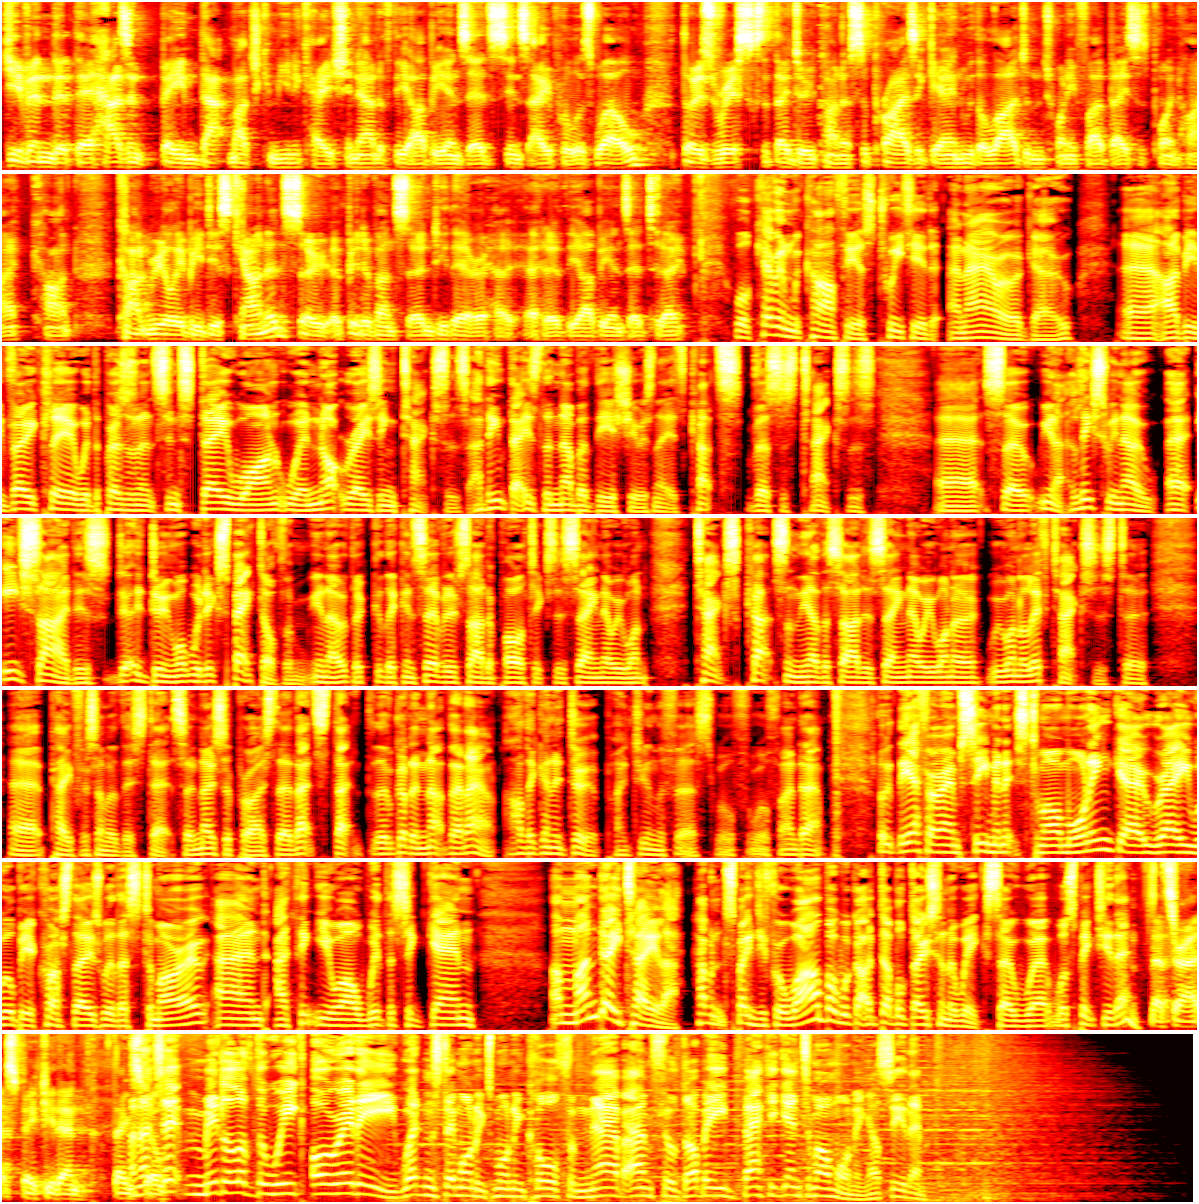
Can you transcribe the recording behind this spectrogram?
given that there hasn't been that much communication out of the RBNZ since April as well, those risks that they do kind of surprise again with a larger than 25 basis point hike can't can't really be discounted. So a bit of uncertainty there ahead of the RBNZ today. Well, Kevin McCarthy has tweeted an hour ago. Uh, I've been very clear with the president since day one. We're not raising taxes. I think that is the nub of the issue, isn't it? It's cuts versus taxes. Uh, so you know, at least we know uh, each side is d- doing what we'd expect of them. You know, the the conservative side of politics is saying no, we want tax cuts, and the other side is saying no, we want to we want to lift taxes to uh, pay for some of this debt. So no surprise there. That's that they've got to nut that out. Are they going to do it by June the first? We'll we'll find out. Look, the FOMC minutes tomorrow morning. Uh, Ray will be across those with us tomorrow, and I think you are with us again on Monday, Taylor. Haven't spoken to you for a while, but we've got a double dose in a week, so uh, we'll speak to you then. That's right. Speak to you then. Thanks, And that's Phil. it, middle of the week already. Wednesday morning's morning call from NAB. I'm Phil Dobby. Back again tomorrow morning. I'll see you then.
